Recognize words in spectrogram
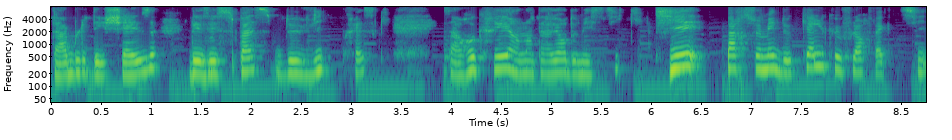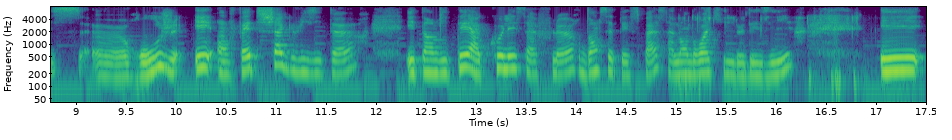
tables, des chaises, des espaces de vie presque. Ça recrée un intérieur domestique qui est parsemé de quelques fleurs factices euh, rouges et en fait chaque visiteur est invité à coller sa fleur dans cet espace à l'endroit qu'il le désire et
